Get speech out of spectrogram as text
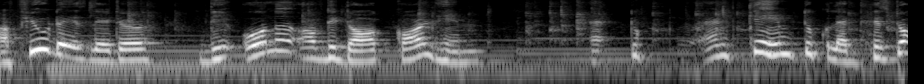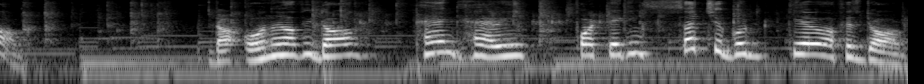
A few days later, the owner of the dog called him and came to collect his dog. The owner of the dog thanked Harry for taking such a good care of his dog.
